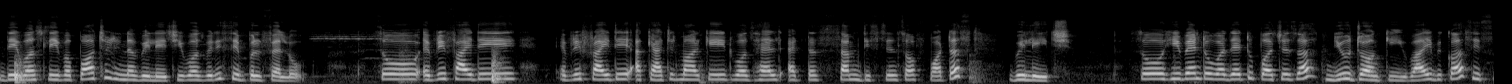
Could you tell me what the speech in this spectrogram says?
They once lived a potter in a village. He was very simple fellow. So every Friday, every Friday, a cattle market was held at the some distance of Potter's village. So he went over there to purchase a new donkey. Why? Because his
